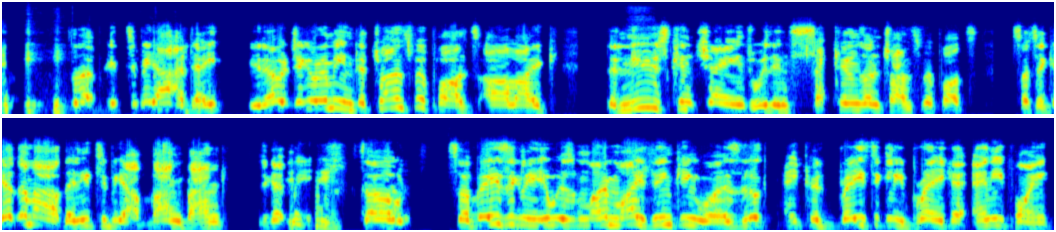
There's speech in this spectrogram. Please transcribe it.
so that it to be out of date. You know, do you get what I mean? The transfer pods are like, the news can change within seconds on transfer pods. So to get them out, they need to be out bang bang. You get me? so so basically, it was my my thinking was, look, it could basically break at any point.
